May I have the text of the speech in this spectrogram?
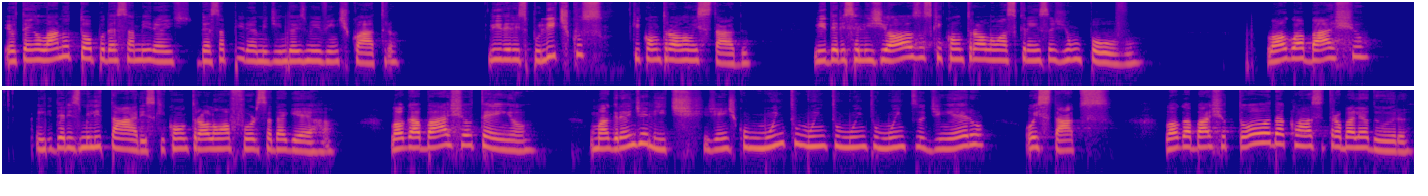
Eu tenho lá no topo dessa, mirante, dessa pirâmide em 2024 líderes políticos que controlam o Estado, líderes religiosos que controlam as crenças de um povo. Logo abaixo, líderes militares que controlam a força da guerra. Logo abaixo eu tenho uma grande elite, gente com muito, muito, muito, muito dinheiro ou status. Logo abaixo, toda a classe trabalhadora,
